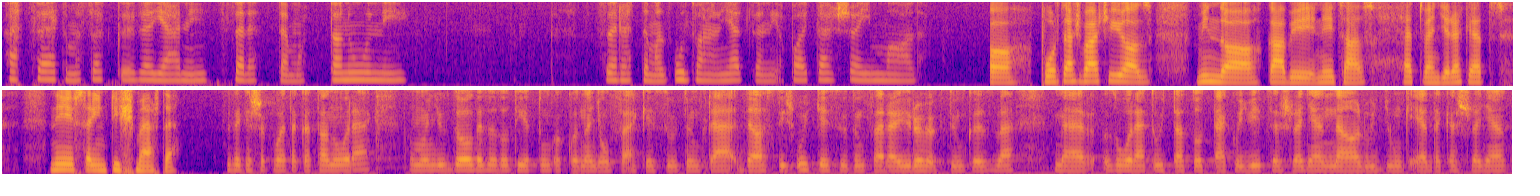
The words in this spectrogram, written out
Hát szerettem a szakkörre járni, szerettem ott tanulni, szerettem az udvaron játszani a pajtásaimmal. A portás bácsi az mind a kb. 470 gyereket név szerint ismerte. Érdekesek voltak a tanórák, ha mondjuk dolgozatot írtunk, akkor nagyon felkészültünk rá, de azt is úgy készültünk fel rá, hogy röhögtünk közben, mert az órát úgy tartották, hogy vicces legyen, ne aludjunk, érdekes legyen.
